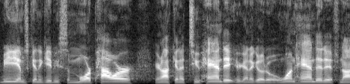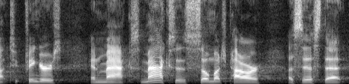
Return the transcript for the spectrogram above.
Medium's going to give you some more power. You're not going to two-hand it. You're going to go to a one-handed, if not two fingers. And max. Max is so much power assist that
